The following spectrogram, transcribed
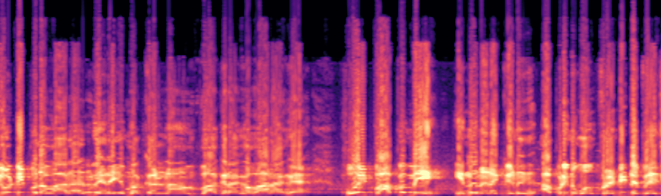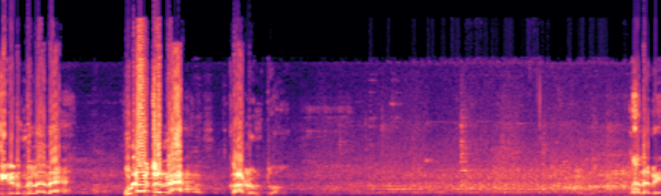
யூடியூப்பில் வாராரு நிறைய மக்கள்லாம் பார்க்குறாங்க வாராங்க. போய் பார்ப்போமே என்ன நடக்குன்னு அப்படின்னு உன் ஃப்ரெண்டுகிட்ட பேசிக்கிட்டு இருந்தால உள்ள சொல்ல. கால் விட்டுவான் நல்லவே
